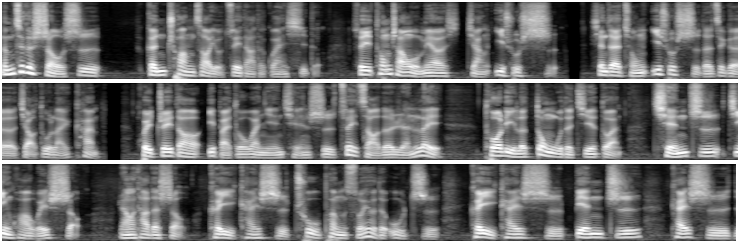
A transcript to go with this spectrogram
那么这个手是跟创造有最大的关系的。所以通常我们要讲艺术史，现在从艺术史的这个角度来看，会追到一百多万年前，是最早的人类。脱离了动物的阶段，前肢进化为手，然后他的手可以开始触碰所有的物质，可以开始编织，开始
